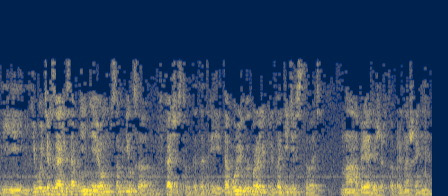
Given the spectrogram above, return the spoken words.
И его терзали сомнения, и он усомнился в качестве Дататреи. Того ли выбрали предводительствовать на обряде жертвоприношения?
